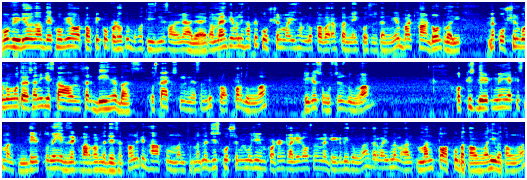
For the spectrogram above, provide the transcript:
वो वीडियोस आप देखोगे और टॉपिक को पढ़ोगे, बहुत ईजिली समझ में आ जाएगा। मैं केवल यहाँ पे क्वेश्चन वाइज हम लोग कवर अप करने की कोशिश करेंगे बट हाँ डोंट वरी मैं क्वेश्चन बोलूँगा तो ऐसा नहीं कि इसका आंसर बी है बस। उसका एक्सप्लेनेशन भी प्रॉपर दूँगा, ठीक है सोर्सेज दूँगा। और किस डेट में या किस मंथ में? डेट तो नहीं एग्जैक्ट बार बार मैं दे सकता हूँ, लेकिन हाँ आपको मंथ मतलब जिस क्वेश्चन में मुझे इंपॉर्टेंट लगेगा, उसमें मैं डेट भी दूँगा। अदरवाइज़ मैं मंथ तो आपको बताऊँगा, ही बताऊँगा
